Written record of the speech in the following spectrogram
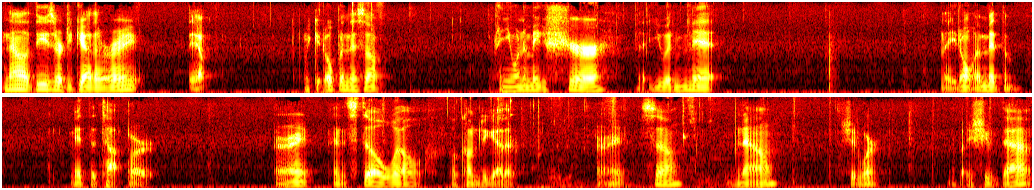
now that these are together, right? Yep. We could open this up and you want to make sure that you admit that you don't admit the emit the top part. Alright, and it still will they'll come together. Alright, so now should work. If I shoot that,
